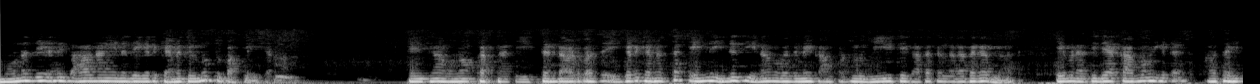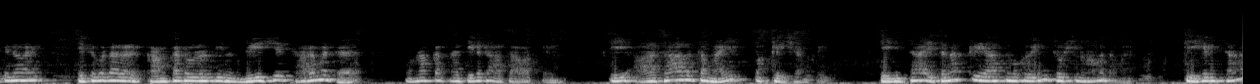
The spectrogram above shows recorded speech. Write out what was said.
මොන දේ හරි භාවනාවේ ඉන දෙයකට කැමති වුණොත් උපක්ලේශ. ඒ නිසා මොනක්වත් නැති ඉස්සෙන් ආවට පස්සේ ඒකට කැමැත්තක් එන්නේ ඉඳ තියෙනවා. මොකද මේ කම්පටලු ජීවිතේ ගත කරලා ගත කරලා එහෙම නැති දෙයක් ආවම මේකට අවස හිතෙනවානේ. එතකොට අර කම්කටොල වල තියෙන ද්වේෂයේ තරමට මොනක්වත් නැති එකට ආසාවක් එනවා. ඒ ආසාව තමයි පක්ලේශයක් වෙන්නේ. ඒ නිසා එතන ක්‍රියාත්මක වෙන්නේ තෘෂ්ණාව තමයි. ඒක නිසා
